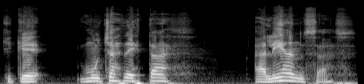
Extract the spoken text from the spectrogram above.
Y que muchas de estas alianzas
